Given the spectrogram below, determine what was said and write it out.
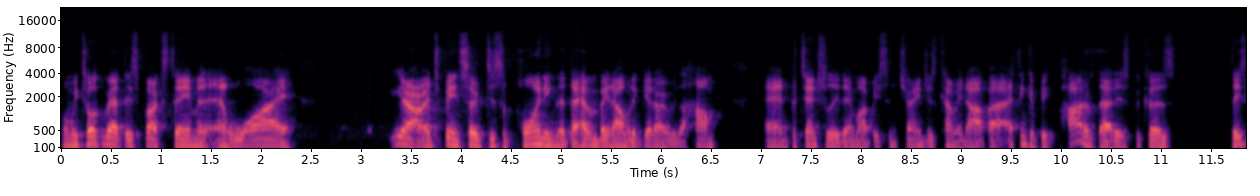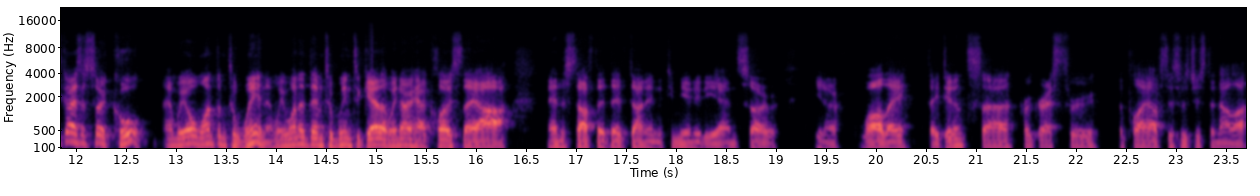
when we talk about this Bucks team and, and why you know it's been so disappointing that they haven't been able to get over the hump, and potentially there might be some changes coming up. I, think a big part of that is because these guys are so cool, and we all want them to win, and we wanted them to win together. We know how close they are, and the stuff that they've done in the community, and so you know while they they didn't uh, progress through the playoffs, this was just another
